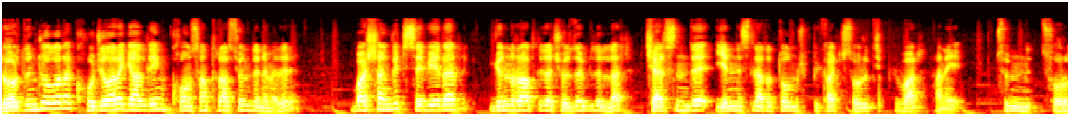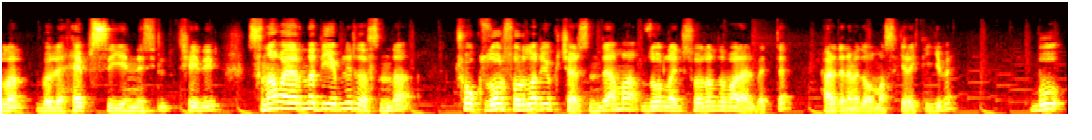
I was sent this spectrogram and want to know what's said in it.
Dördüncü olarak hocalara geldiğin konsantrasyon denemeleri. Başlangıç seviyeler gönül rahatlığıyla çözebilirler. İçerisinde yeni nesil adapte olmuş birkaç soru tipi var. Hani tüm sorular böyle hepsi yeni nesil şey değil. Sınav ayarında diyebiliriz aslında. Çok zor sorular yok içerisinde ama zorlayıcı sorular da var elbette. Her denemede olması gerektiği gibi. Bu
